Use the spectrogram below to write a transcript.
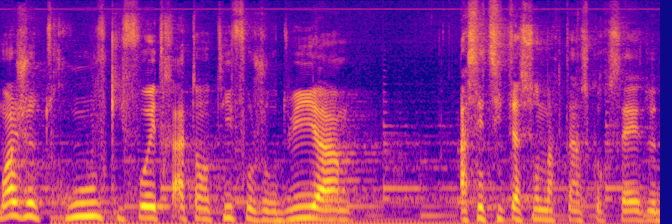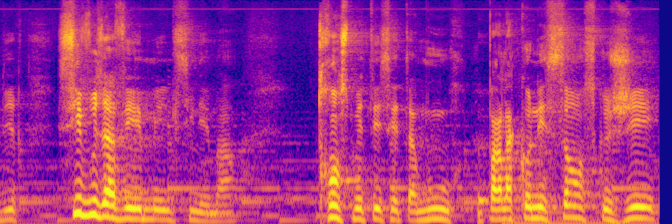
Moi, je trouve qu'il faut être attentif aujourd'hui à, à cette citation de Martin Scorsese de dire si vous avez aimé le cinéma, transmettez cet amour par la connaissance que j'ai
